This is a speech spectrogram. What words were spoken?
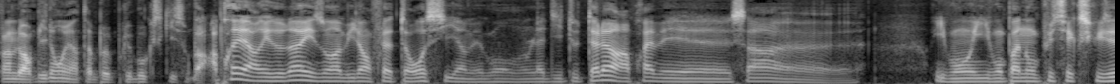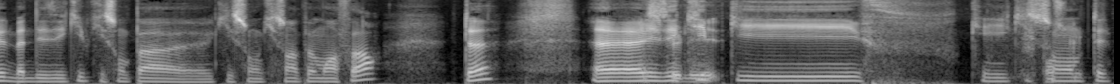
Enfin, leur bilan est un peu plus beau que ce qu'ils sont. Bon, après, Arizona, ils ont un bilan flatteur aussi, hein, mais bon, on l'a dit tout à l'heure. Après, mais euh, ça, euh, ils vont, ils vont pas non plus s'excuser de battre des équipes qui sont pas, euh, qui sont, qui sont un peu moins fortes. Euh, les équipes les- qui, qui, qui sont que- peut-être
